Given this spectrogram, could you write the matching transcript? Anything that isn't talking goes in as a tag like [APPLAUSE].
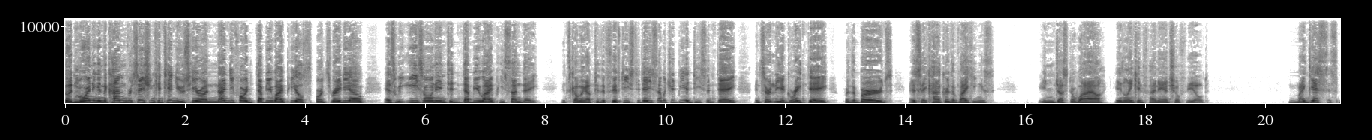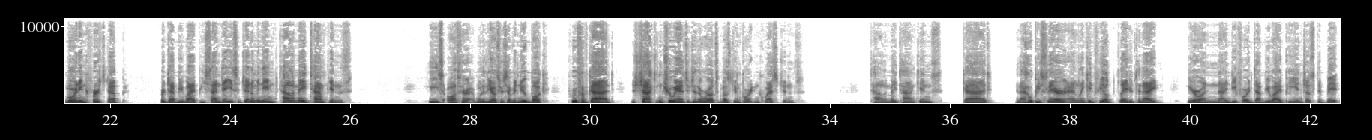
Good morning, and the conversation continues here on 94 WIPL Sports Radio as we ease on into WIP Sunday. It's going up to the 50s today, so it should be a decent day, and certainly a great day for the Birds as they conquer the Vikings in just a while in Lincoln Financial Field. My guest this morning, first up for WIP Sunday, is a gentleman named Ptolemy Tompkins. He's author, one of the authors of a new book, Proof of God, the shocking true answer to the world's most important questions. Ptolemy Tompkins, God, and I hope he's there at Lincoln Field later tonight here on 94 WIP in just a bit.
